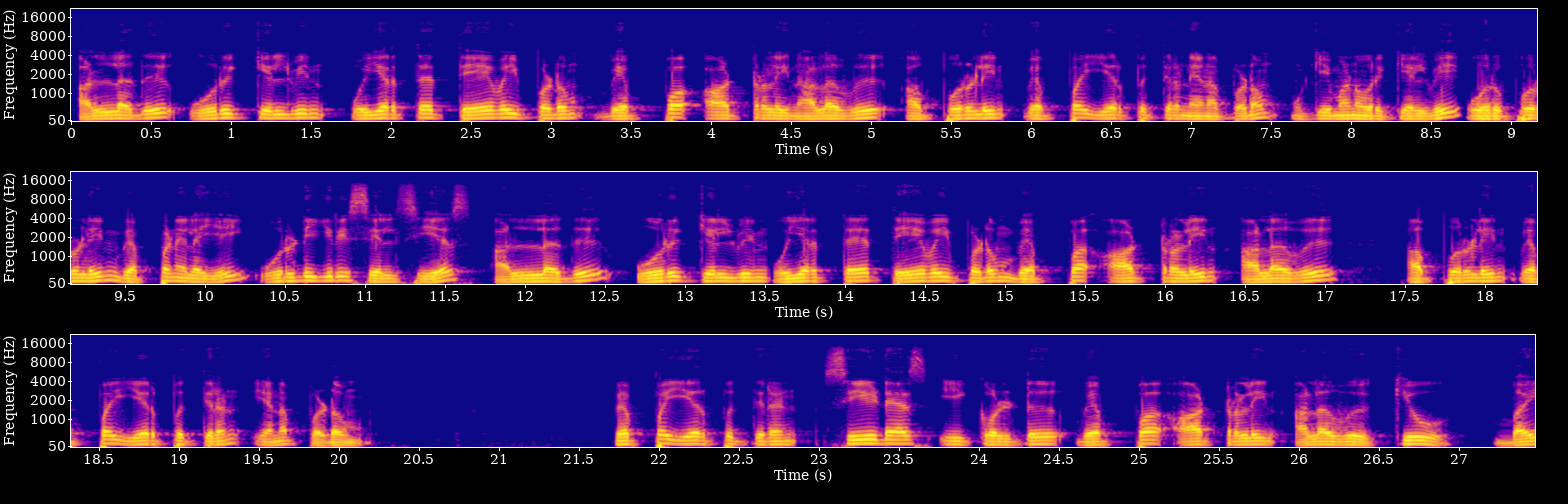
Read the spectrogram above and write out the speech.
அல்லது ஒரு கெல்வின் உயர்த்த தேவைப்படும் வெப்ப ஆற்றலின் அளவு அப்பொருளின் வெப்ப ஏற்புத்திறன் எனப்படும் முக்கியமான ஒரு கேள்வி. ஒரு பொருளின் வெப்பநிலையை ஒரு டிகிரி செல்சியஸ் அல்லது ஒரு கெல்வின் உயர்த்த தேவைப்படும் வெப்ப ஆற்றலின் அளவு அப்பொருளின் வெப்ப ஏற்புத்திறன் எனப்படும். வெப்ப ஏற்புத்திறன் சீடஸ் ஈக்குவல் டு வெப்ப ஆற்றலின் அளவு கியூ பை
